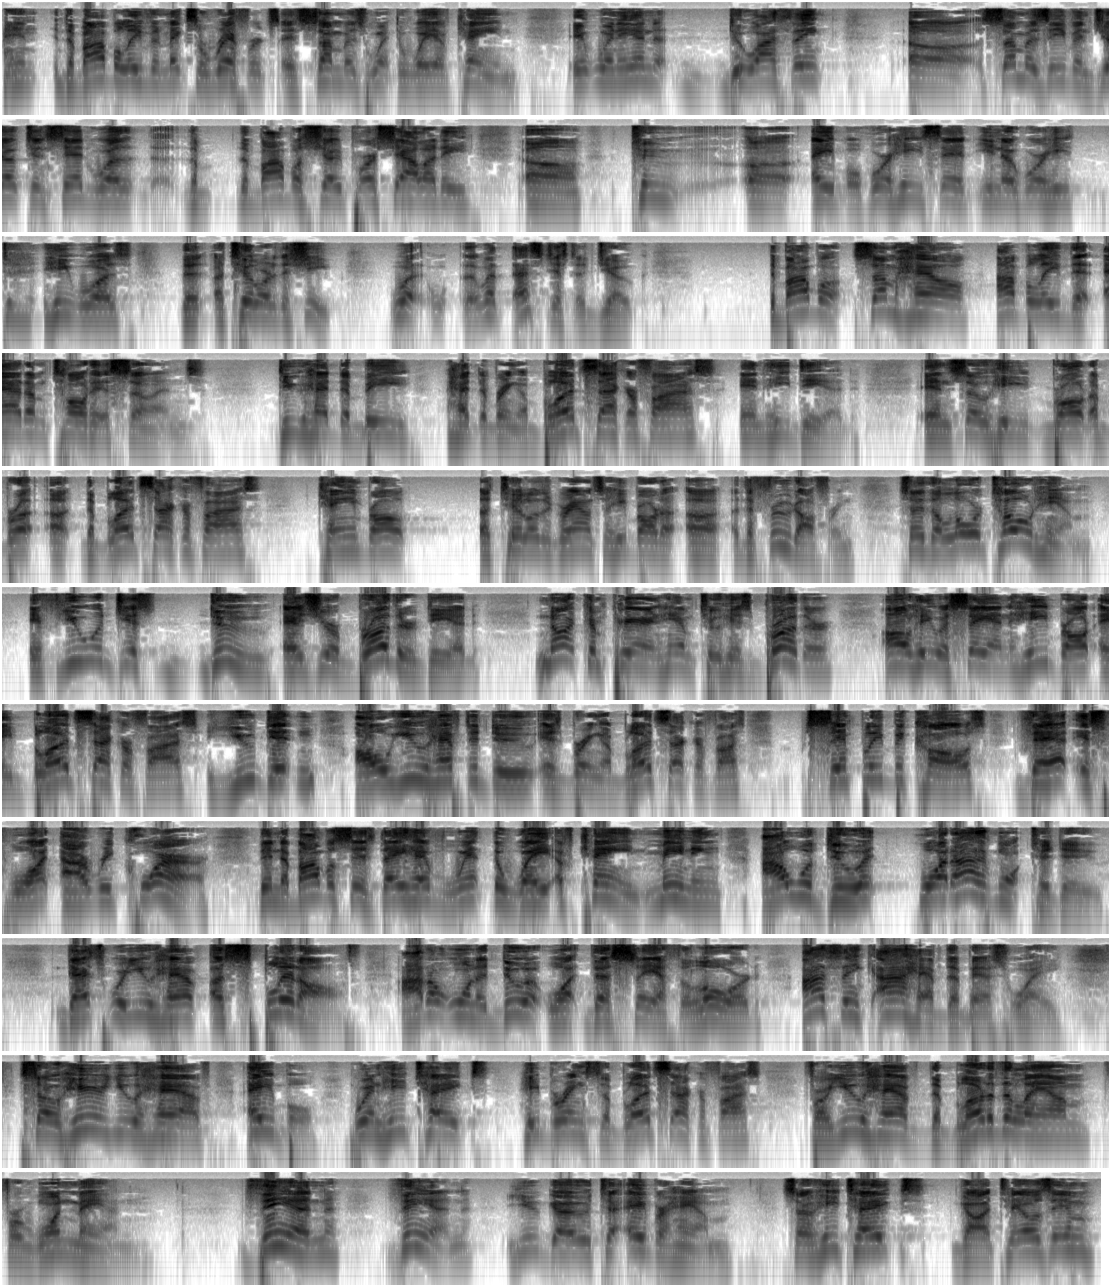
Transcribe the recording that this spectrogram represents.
And the Bible even makes a reference as some has went the way of Cain. It went in, do I think, uh, some has even joked and said, well, the, the Bible showed partiality, uh, to, uh, Abel, where he said, you know, where he, he was the, a tiller of the sheep. What, what, that's just a joke. The Bible, somehow, I believe that Adam taught his sons, you had to be, had to bring a blood sacrifice, and he did. And so he brought a, uh, the blood sacrifice. Cain brought a till of the ground, so he brought a, a, the fruit offering. So the Lord told him, if you would just do as your brother did, not comparing him to his brother, all he was saying, he brought a blood sacrifice. You didn't. All you have to do is bring a blood sacrifice simply because that is what I require. Then the Bible says they have went the way of Cain, meaning I will do it what I want to do. That's where you have a split off. I don't want to do it what thus saith the Lord. I think I have the best way. So here you have Abel. When he takes, he brings the blood sacrifice, for you have the blood of the lamb for one man. Then, then you go to Abraham. So he takes, God tells him,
